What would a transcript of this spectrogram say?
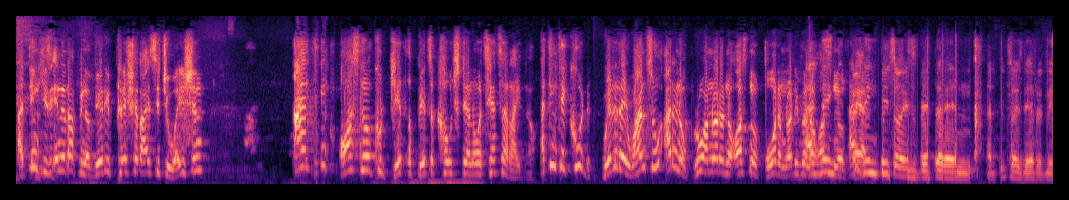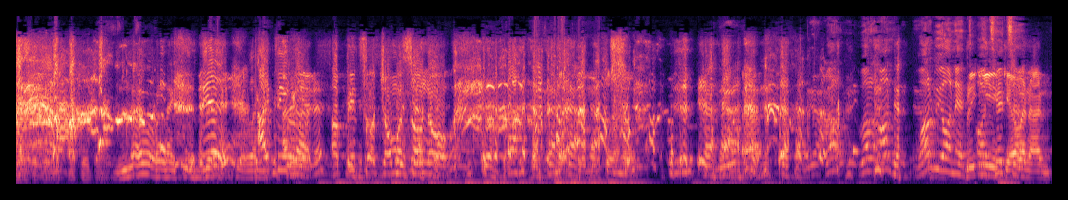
I think he's ended up in a very pressurized situation. I think Arsenal could get a better coach than Arteta right now. I think they could. Whether they want to, I don't know, bro. I'm not an Arsenal board. I'm not even I an Arsenal think I think Pitso is better than uh, Pitso is definitely better than Arteta. No, like yeah, like, I think uh, a Pitso Jomasono. well, well on, while we're on it, Bring in Kevin Arteta, and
